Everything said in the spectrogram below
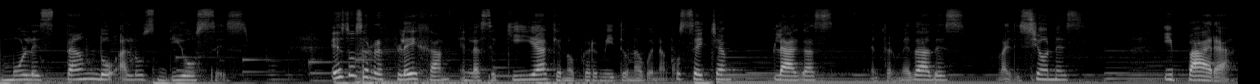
molestando a los dioses. Esto se refleja en la sequía que no permite una buena cosecha, plagas, enfermedades, maldiciones. Y para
